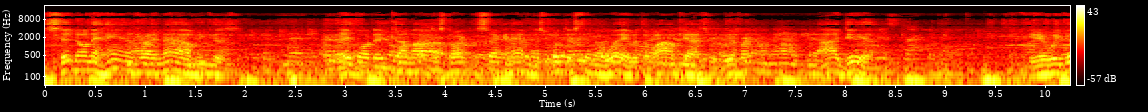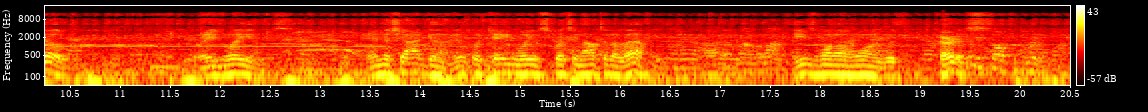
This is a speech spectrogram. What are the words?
sitting on their hands right now because they thought they'd come out to start the second half and just put this thing away, but the Wildcats with a different idea. Here we go. Ray Williams in the shotgun. He'll put Caden Williams, splits him out to the left. He's one on one with Curtis. A Caden.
